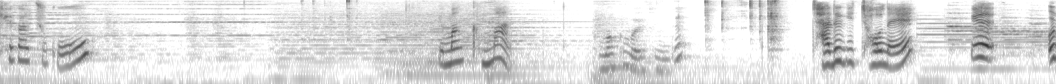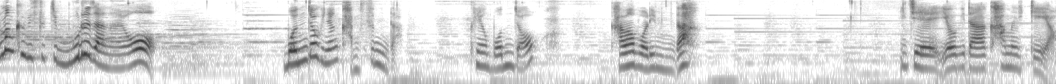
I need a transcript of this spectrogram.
해가지고 이만큼만 그만큼만 있었는데? 자르기 전에 이게 얼만큼 있을지 모르잖아요. 먼저 그냥 감습니다. 그냥 먼저 감아버립니다. 이제 여기다 감을게요.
